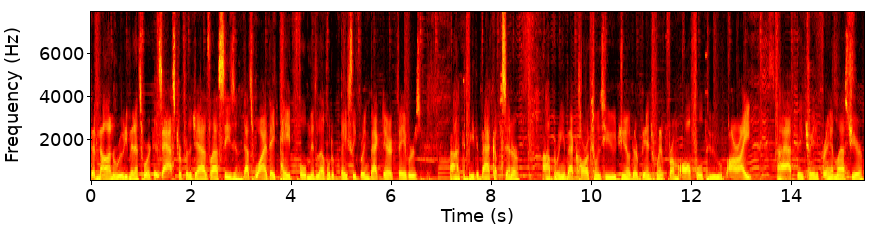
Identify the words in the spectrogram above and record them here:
the non-Rudy minutes were a disaster for the Jazz last season. That's why they paid full mid-level to basically bring back Derrick Favors uh, to be the backup center. Uh, bringing back Clarkson was huge. You know, their bench went from awful to all right uh, after they traded for him last year.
